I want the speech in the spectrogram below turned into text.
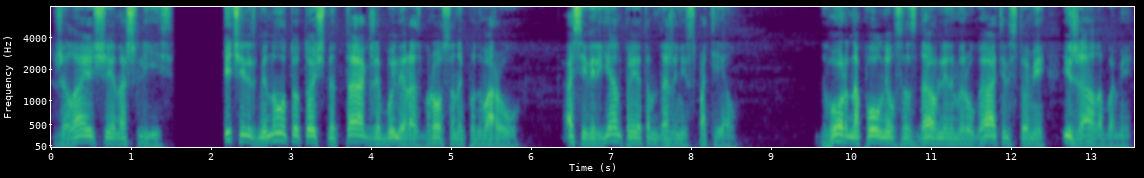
желающие нашлись. И через минуту точно так же были разбросаны по двору, а северьян при этом даже не вспотел. Двор наполнился сдавленными ругательствами и жалобами.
